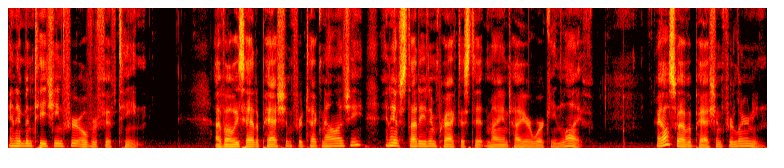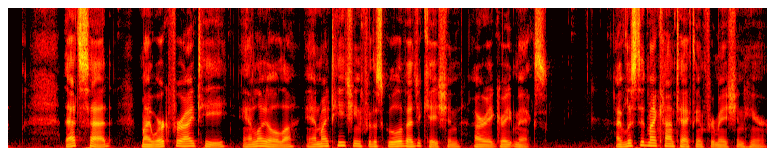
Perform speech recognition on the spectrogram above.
and have been teaching for over 15. I've always had a passion for technology and have studied and practiced it my entire working life. I also have a passion for learning. That said, my work for IT and Loyola and my teaching for the School of Education are a great mix. I've listed my contact information here.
